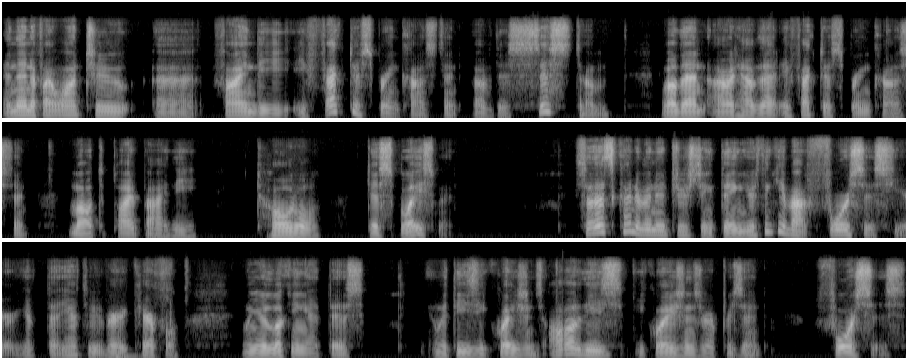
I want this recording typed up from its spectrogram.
And then if I want to uh, find the effective spring constant of this system, well, then I would have that effective spring constant multiplied by the total displacement. So that's kind of an interesting thing. You're thinking about forces here. You have to, you have to be very careful when you're looking at this with these equations. All of these equations represent forces.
